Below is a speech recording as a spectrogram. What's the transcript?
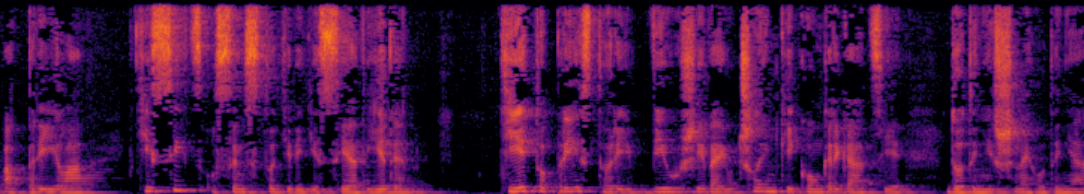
apríla 1891. Tieto priestory využívajú členky kongregácie do dnešného dňa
